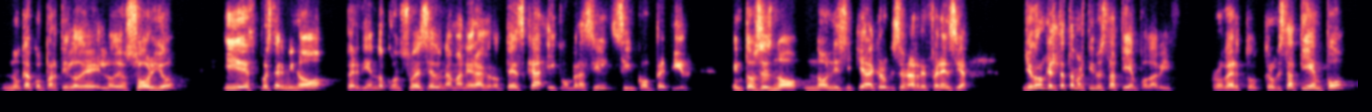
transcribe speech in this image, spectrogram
nunca compartí lo de, lo de Osorio y después terminó perdiendo con Suecia de una manera grotesca y con Brasil sin competir. Entonces, no, no, ni siquiera creo que sea una referencia. Yo creo que el Tata Martino está a tiempo, David, Roberto. Creo que está a tiempo,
